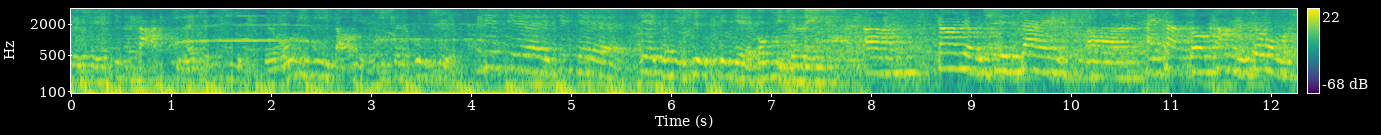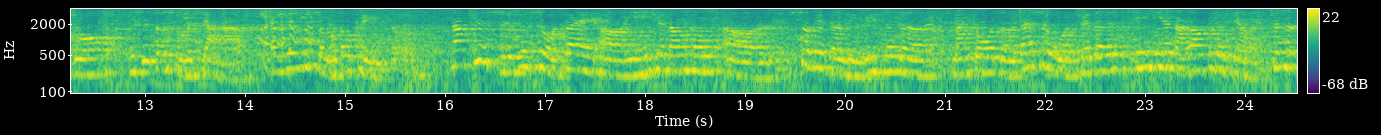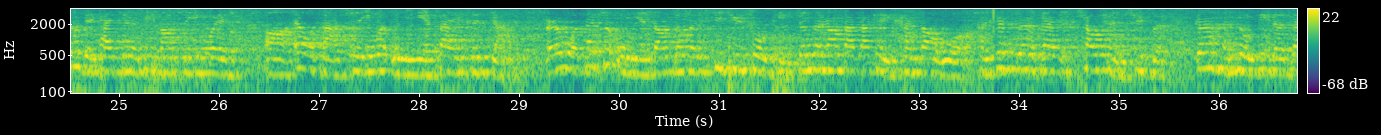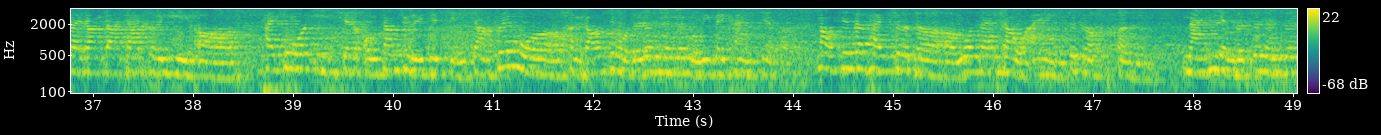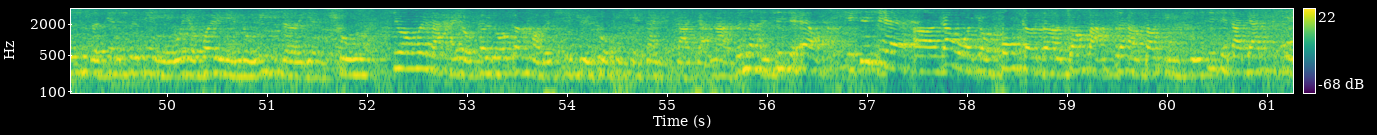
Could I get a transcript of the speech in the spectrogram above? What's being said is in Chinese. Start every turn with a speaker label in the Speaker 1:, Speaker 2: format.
Speaker 1: 一个全新的大戏来诠释刘丽丽导演一生的故事。谢谢谢谢谢谢陈女士谢谢恭喜陈琳。
Speaker 2: 嗯刚刚有去在呃台下的时候康人就问我说你是得什么奖啊？感觉你什么都可以得。那确实就是我在呃演艺圈当中呃涉猎的领域真的蛮多的。但是我觉得今天心的地方，是因为呃 L 杂志因为五年办一次奖，而我在这五年当中的戏剧作品，真的让大家可以看到我很认真的在挑选剧本，跟很努力的在让大家可以呃拍出我以前偶像剧的一些形象，所以我很高兴我的认真跟努力被看见了。那我现在拍摄的呃《卧三下我爱你》这个很难演的真人真事的电视电影，我也会努力的演出，希望未来还有更多更好的戏剧作品可以带给大家。那真的很谢谢 L，也谢谢呃让我有风格的妆发师还有造型师，谢谢大家，谢谢。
